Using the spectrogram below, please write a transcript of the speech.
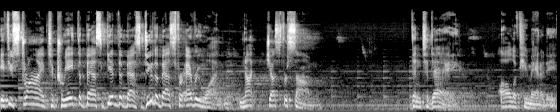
if you strive to create the best, give the best, do the best for everyone, not just for some, then today, all of humanity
